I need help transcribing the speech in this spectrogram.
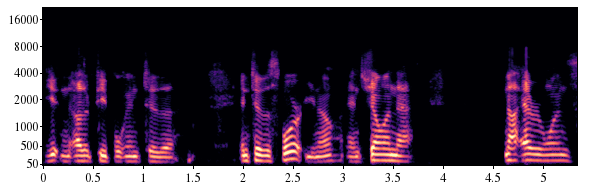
getting other people into the into the sport, you know, and showing that not everyone's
